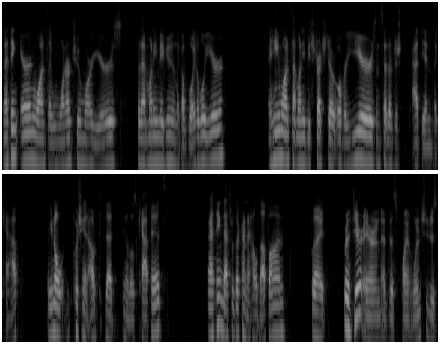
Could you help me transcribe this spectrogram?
and I think Aaron wants like one or two more years for that money, maybe even like a voidable year, and he wants that money to be stretched out over years instead of just at the end of the cap, or you know, pushing it out to that you know those cap hits. And I think that's what they're kind of held up on, but But if you're Aaron at this point, wouldn't you just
